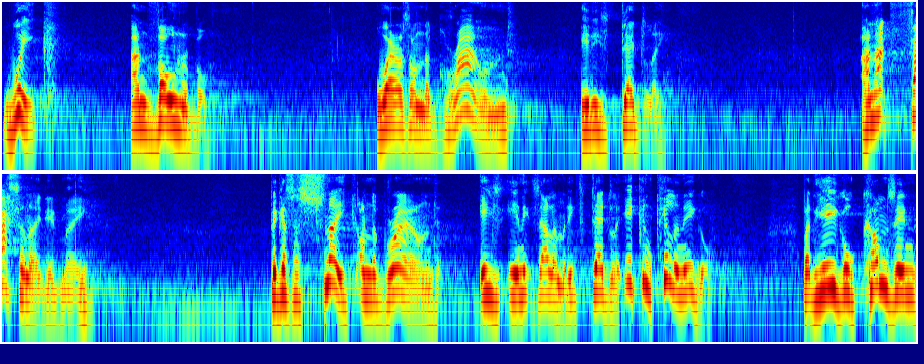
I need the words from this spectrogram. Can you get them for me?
weak, and vulnerable. Whereas on the ground, it is deadly. And that fascinated me because a snake on the ground is in its element. It's deadly. It can kill an eagle. But the eagle comes in,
